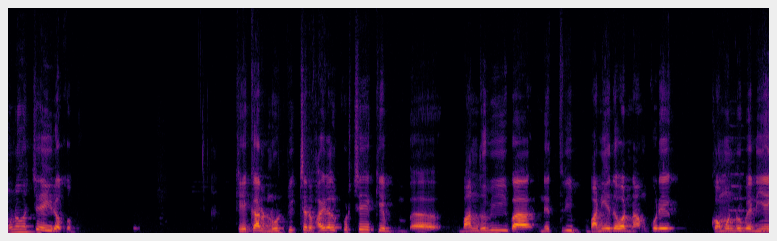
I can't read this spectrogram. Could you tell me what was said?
মনে হচ্ছে এই রকম কে কার নোট পিকচার ভাইরাল করছে, কে বান্ধবী বা নেত্রী বানিয়ে দেওয়ার নাম করে কমন রুমে নিয়ে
